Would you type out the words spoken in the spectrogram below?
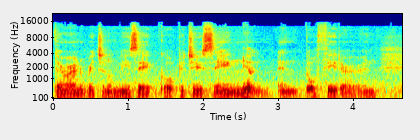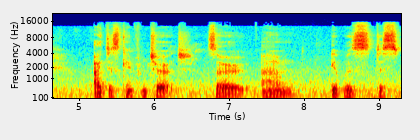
their own original music or producing Yep. and, and or theatre and I just came from church so um, it was just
